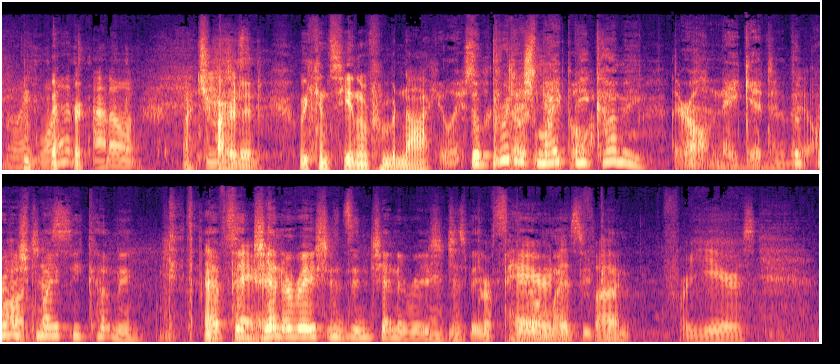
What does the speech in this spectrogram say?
like what? I don't. Uncharted. We can see them from binoculars. the Look British those might be coming. They're all naked. The They all British might be coming. After prepared. generations and They're generations, just they still prepared as fuck coming. for years.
